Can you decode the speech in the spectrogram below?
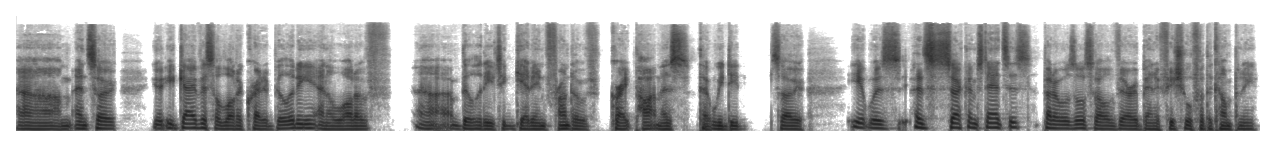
Um, and so you know, it gave us a lot of credibility and a lot of uh, ability to get in front of great partners that we did. So it was as circumstances, but it was also very beneficial for the company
